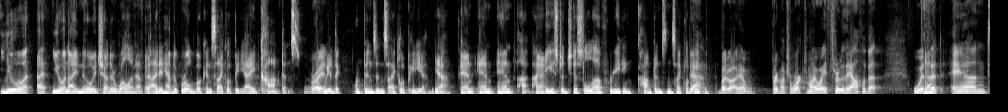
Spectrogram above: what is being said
you uh, you and I know each other well enough. Now, I didn't have the World Book Encyclopedia. I had Compton's. Right. We had the Compton's Encyclopedia. Yeah, and and and I, I used to just love reading Compton's Encyclopedia. Yeah, but I pretty much worked my way through the alphabet with yeah. it. And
